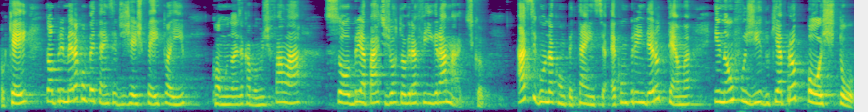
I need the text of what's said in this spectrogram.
ok? Então, a primeira competência diz respeito aí, como nós acabamos de falar, sobre a parte de ortografia e gramática. A segunda competência é compreender o tema e não fugir do que é proposto.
